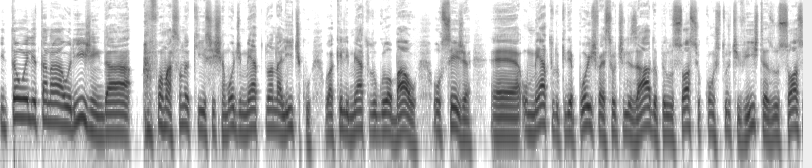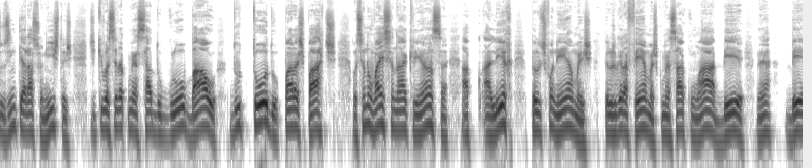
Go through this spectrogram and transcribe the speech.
Então ele está na origem da formação do que se chamou de método analítico, ou aquele método global, ou seja, é, o método que depois vai ser utilizado pelos socioconstrutivistas, os sócios interacionistas, de que você vai começar do global, do todo para as partes. Você não vai ensinar a criança a, a ler pelos fonemas, pelos grafemas, começar com A, B, né? B.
